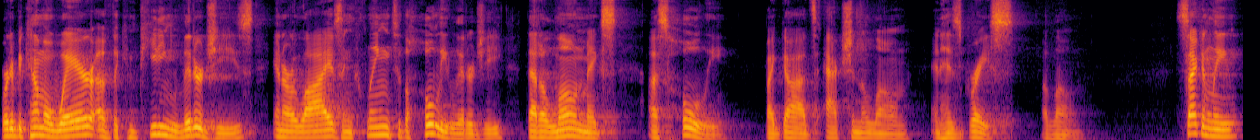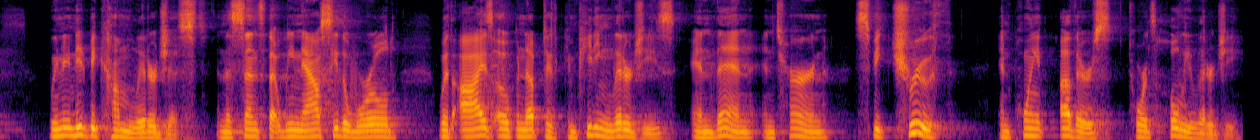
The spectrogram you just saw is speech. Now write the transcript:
We're to become aware of the competing liturgies in our lives and cling to the holy liturgy that alone makes us holy by God's action alone and His grace alone. Secondly, we need to become liturgists in the sense that we now see the world with eyes opened up to competing liturgies, and then, in turn, speak truth and point others towards holy liturgy,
